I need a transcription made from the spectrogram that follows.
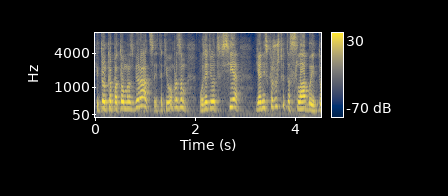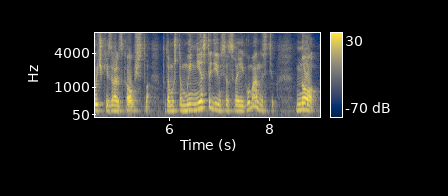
и только потом разбираться. И таким образом вот эти вот все, я не скажу, что это слабые точки израильского общества, потому что мы не стыдимся своей гуманностью, но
